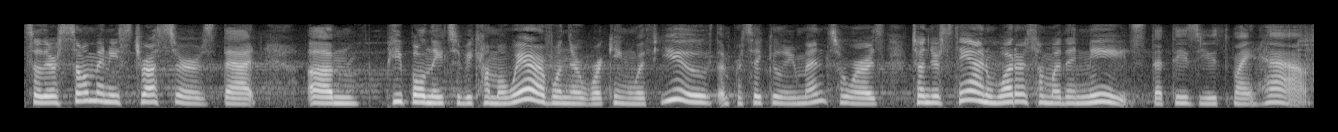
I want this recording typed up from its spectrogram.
So there's so many stressors that um, people need to become aware of when they're working with youth, and particularly mentors, to understand what are some of the needs that these youth might have.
